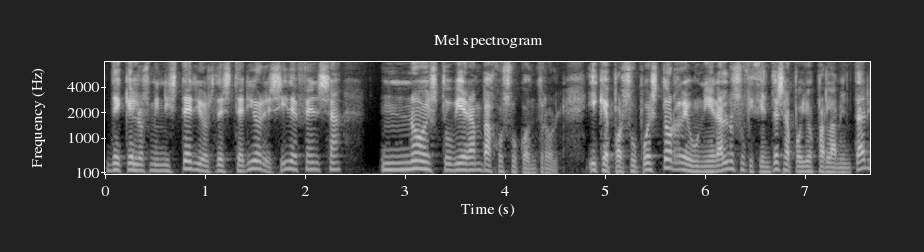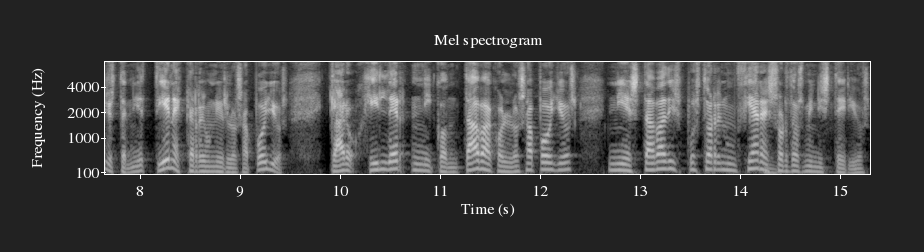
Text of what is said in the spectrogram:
de que los ministerios de Exteriores y Defensa no estuvieran bajo su control y que por supuesto reunieran los suficientes apoyos parlamentarios. Teni- Tienes que reunir los apoyos. Claro, Hitler ni contaba con los apoyos ni estaba dispuesto a renunciar a esos dos ministerios.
